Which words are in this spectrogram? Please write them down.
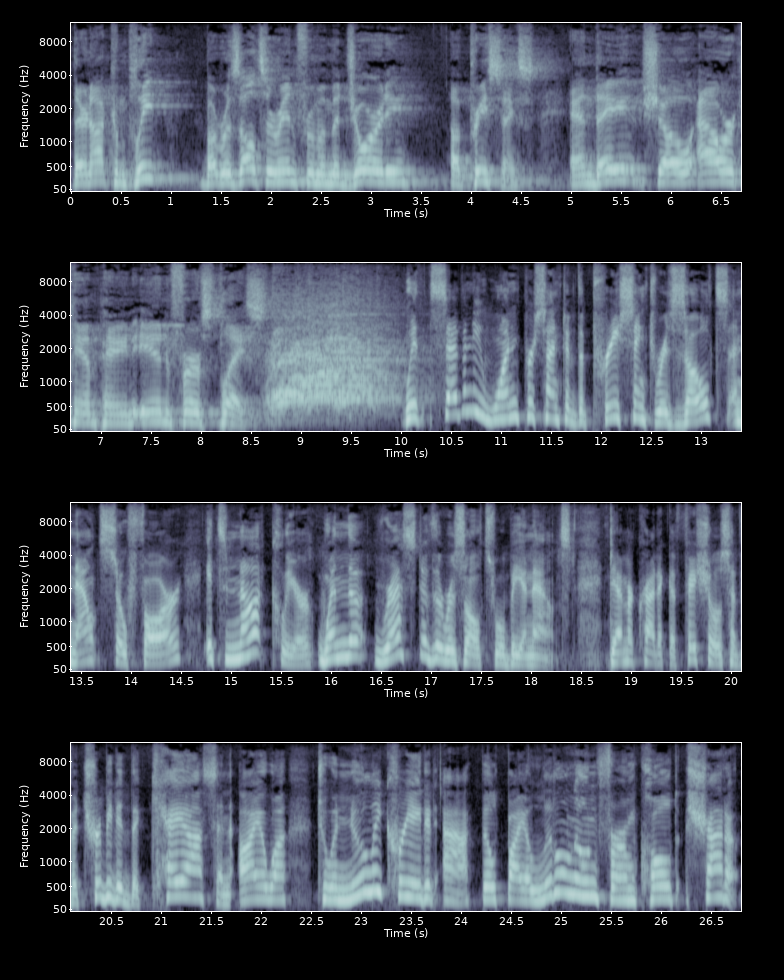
They're not complete, but results are in from a majority of precincts, and they show our campaign in first place. With 71% of the precinct results announced so far, it's not clear when the rest of the results will be announced. Democratic officials have attributed the chaos in Iowa to a newly created app built by a little-known firm called Shadow.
